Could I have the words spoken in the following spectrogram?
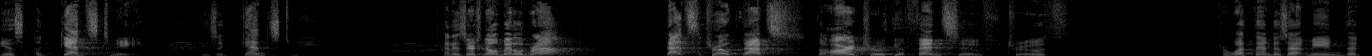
is against me. Is against me. That is, there's no middle ground. That's the truth. That's the hard truth, the offensive truth. For what then does that mean that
